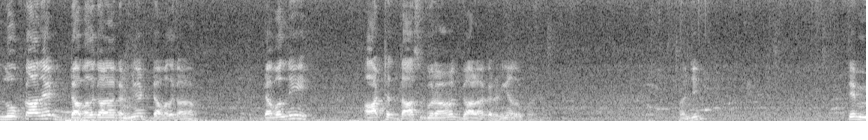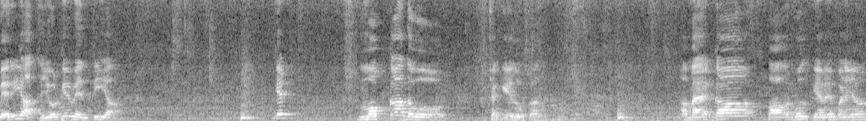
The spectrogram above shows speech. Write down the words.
ਲੋਕਾਂ ਨੇ ਡਬਲ ਗਾਲਾਂ ਕੱਢਣੀਆਂ, ਡਬਲ ਗਾਲਾਂ। ਡਬਲ ਨਹੀਂ 8 10 ਗੁਰਾਂ ਗਾਲਾਂ ਕੱਢਣੀਆਂ ਲੋਕਾਂ ਨੇ। ਹਾਂਜੀ? ਤੇ ਮੇਰੀ ਹੱਥ ਜੋੜ ਕੇ ਬੇਨਤੀ ਆ ਕਿ ਮੌਕਾ ਦਿਵੋ ਚੰਗੇ ਲੋਕਾਂ ਨੂੰ। ਅਮਰੀਕਾ ਪਾਵਰਫੁਲ ਕਿਵੇਂ ਬਣਿਆ?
